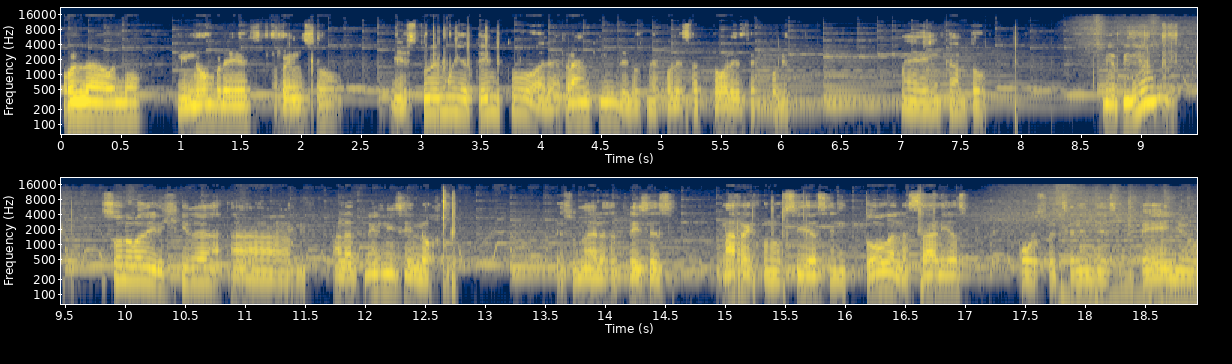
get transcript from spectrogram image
Hola, hola, mi nombre es Renzo y estuve muy atento al ranking de los mejores actores de Hollywood. Me encantó. Mi opinión solo va dirigida a, a la actriz Lindsay Lohan. Es una de las actrices más reconocidas en todas las áreas por su excelente desempeño.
